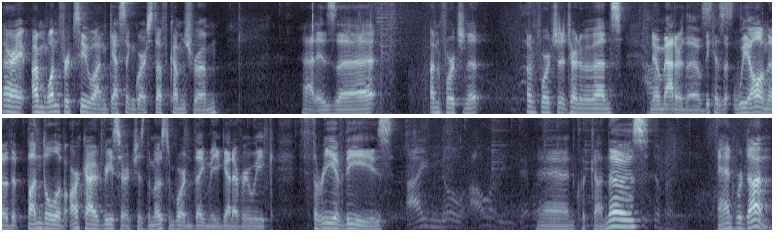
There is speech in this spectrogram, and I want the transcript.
alright. I'm one for two on guessing where stuff comes from. That is, uh, unfortunate. Unfortunate turn of events. No matter, though, because we all know that bundle of archived research is the most important thing that you get every week. Three of these. And click on those. And we're done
